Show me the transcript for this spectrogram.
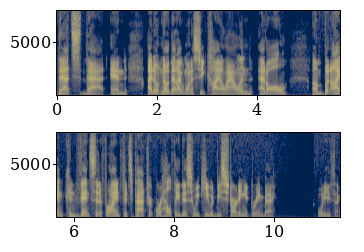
that's that. And I don't know that I want to see Kyle Allen at all. Um, but I am convinced that if Ryan Fitzpatrick were healthy this week, he would be starting at Green Bay. What do you think?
